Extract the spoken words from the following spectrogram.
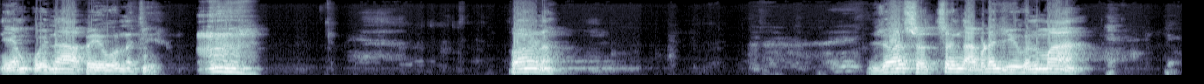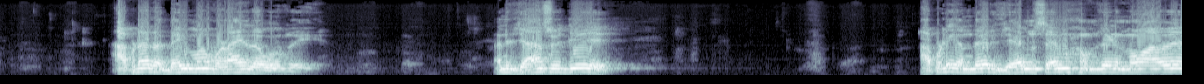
એમ કોઈને આપે એવો નથી. પણ જો સત્સંગ આપણા જીવનમાં આપણા હૃદયમાં વણાઈ જવો જોઈએ. અને જ્યાં સુધી આપણી અંદર જેમ સેમ સમજણ ન આવે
